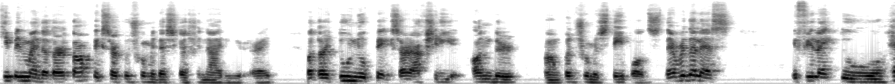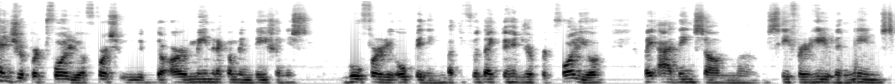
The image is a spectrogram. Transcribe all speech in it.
Keep in mind that our topics are consumer discretionary, right? But our two new picks are actually under um, consumer staples. Nevertheless, if you like to hedge your portfolio, of course, the, our main recommendation is go for reopening. But if you'd like to hedge your portfolio by adding some um, safer haven names,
